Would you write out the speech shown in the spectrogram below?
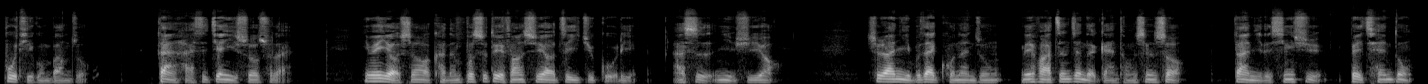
不提供帮助，但还是建议说出来。因为有时候可能不是对方需要这一句鼓励，而是你需要。虽然你不在苦难中，没法真正的感同身受，但你的心绪被牵动，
